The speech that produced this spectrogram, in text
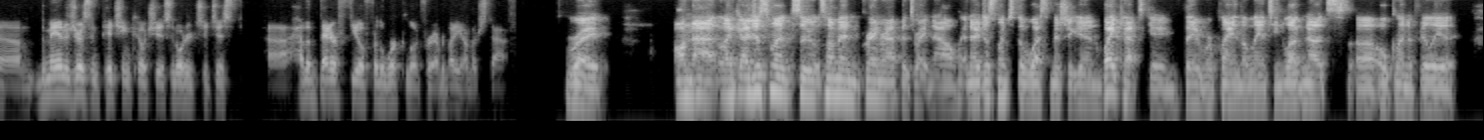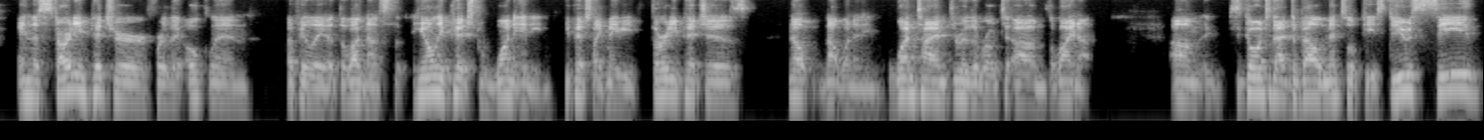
um, the managers and pitching coaches in order to just uh, have a better feel for the workload for everybody on their staff. Right. On that, like I just went to, so I'm in Grand Rapids right now, and I just went to the West Michigan Whitecaps game. They were playing the Lansing Lugnuts, uh, Oakland affiliate. And the starting pitcher for the Oakland affiliate, the Lugnuts, he only pitched one inning. He pitched like maybe 30 pitches. No, not one inning. One time through the rot- um, the lineup. Um, to go into that developmental piece, do you see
